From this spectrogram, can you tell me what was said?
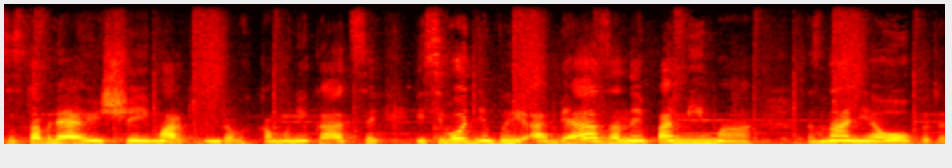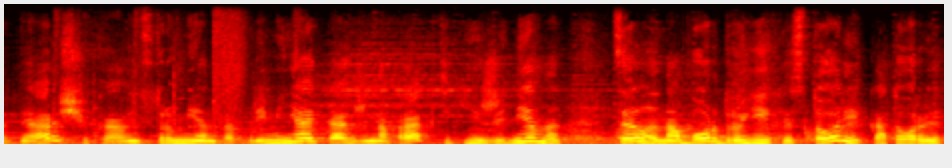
составляющей маркетинговых коммуникаций. И сегодня вы обязаны, помимо знания опыта пиарщика, инструментов, применять также на практике ежедневно целый набор других историй, которые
